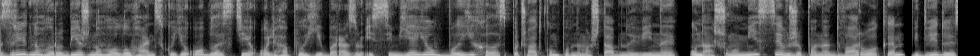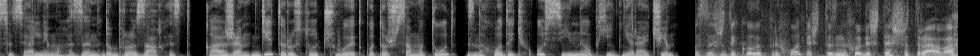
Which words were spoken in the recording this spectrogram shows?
З рідного рубіжного Луганської області Ольга Погіба разом із сім'єю виїхала з початком повномасштабної війни. У нашому місці вже понад два роки відвідує соціальний магазин Доброзахист. Каже, діти ростуть швидко, тож саме тут знаходить усі необхідні речі. Завжди, коли приходиш, то знаходиш те, що треба.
